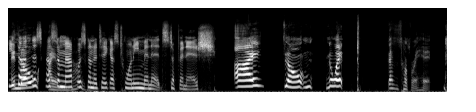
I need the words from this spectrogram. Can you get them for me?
He And thought no, this custom map not was going to take us 20 minutes to finish. I don't. You know what? That's just cause for a hit.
